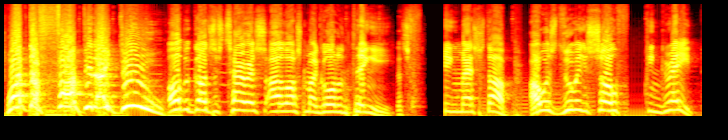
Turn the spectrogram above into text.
What the fuck did I do? All because of Teros, I lost my golden thingy. That's fucking messed up. I was doing so fucking great.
